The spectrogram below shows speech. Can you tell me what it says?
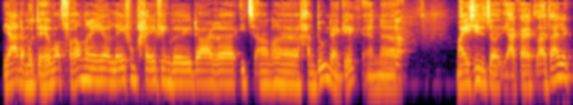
Ja, daar moet er heel wat veranderen in je leefomgeving. Wil je daar eh, iets aan eh, gaan doen, denk ik. En, eh, Ja. Maar je ziet het zo, ja, kijk, uiteindelijk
